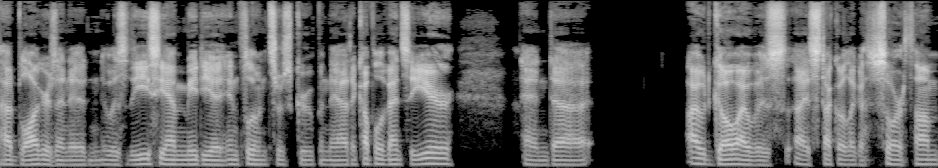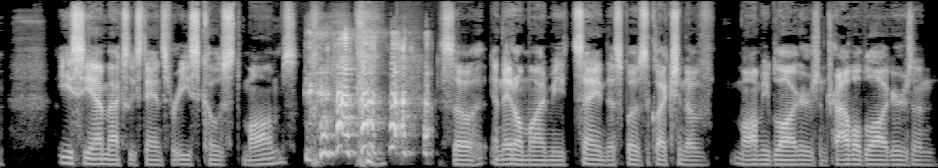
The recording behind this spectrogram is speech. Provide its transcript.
had bloggers in it, and it was the ECM Media Influencers Group, and they had a couple events a year. And uh, I would go. I was I stuck out like a sore thumb. ECM actually stands for East Coast Moms. So, and they don't mind me saying this, but it's a collection of mommy bloggers and travel bloggers and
